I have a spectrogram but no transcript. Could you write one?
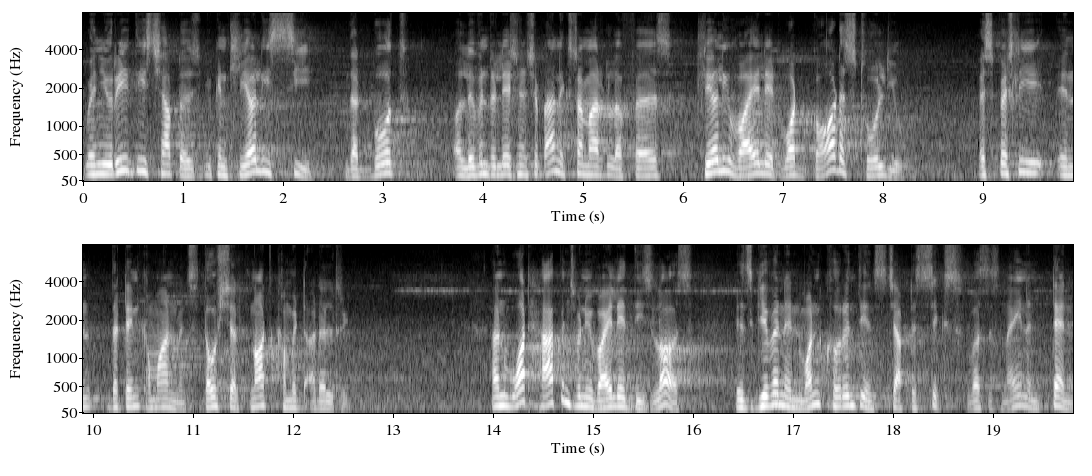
When you read these chapters, you can clearly see that both a live in relationship and extramarital affairs clearly violate what God has told you, especially in the Ten Commandments Thou shalt not commit adultery. And what happens when you violate these laws is given in 1 Corinthians chapter 6, verses 9 and 10,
